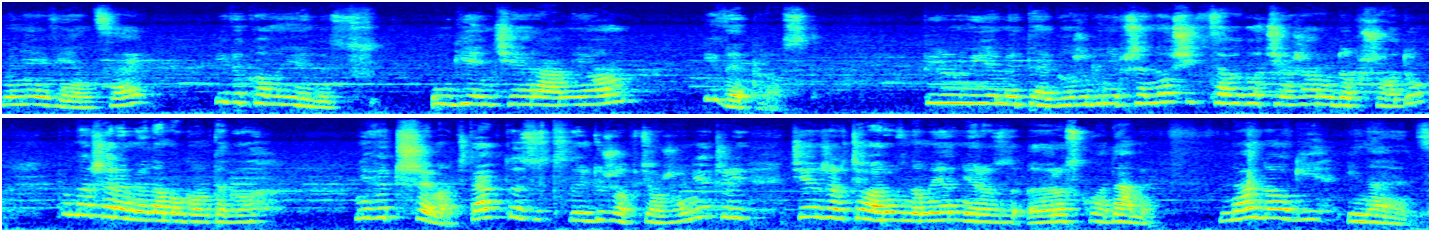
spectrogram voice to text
mniej więcej. I wykonujemy ugięcie ramion i wyprost. Pilnujemy tego, żeby nie przenosić całego ciężaru do przodu, bo nasze ramiona mogą tego nie wytrzymać, tak? To jest dość duże obciążenie, czyli ciężar ciała równomiernie roz, rozkładamy na nogi i na ręce.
